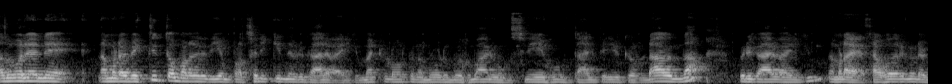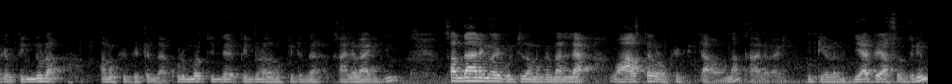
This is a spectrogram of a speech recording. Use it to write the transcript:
അതുപോലെ തന്നെ നമ്മുടെ വ്യക്തിത്വം വളരെയധികം പ്രസരിക്കുന്ന ഒരു കാലമായിരിക്കും. മറ്റുള്ളവർക്ക് നമ്മളോട് ബഹുമാനവും സ്നേഹവും താല്പര്യമൊക്കെ ഉണ്ടാകുന്ന ഒരു കാലമായിരിക്കും. നമ്മുടെ സഹോദരങ്ങളുടെയൊക്കെ പിന്തുണ നമുക്ക് കിട്ടുന്ന കുടുംബത്തിന്റെ പിന്തുണ നമുക്ക് കിട്ടുന്ന കാലമായിരിക്കും. സന്താനങ്ങളെക്കുറിച്ച് നമുക്ക് നല്ല വാർത്തകളൊക്കെ കിട്ടാവുന്ന കാലമായിരിക്കും. കുട്ടികളുടെ വിദ്യാഭ്യാസത്തിനും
